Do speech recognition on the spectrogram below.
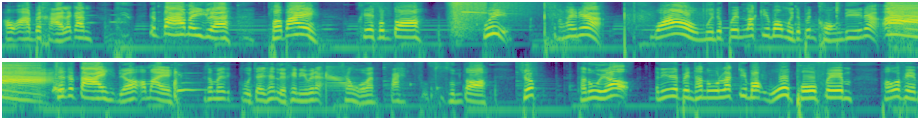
เอาอ่านไปขายแล้วกันยังตามมาอีกเหรอถอไปโอเคสุ่มต่อหุ้ยอะไรเนี่ยว้าวเหมือนจะเป็นลัคกี้บล็อกเหมือนจะเป็นของดีเนี่ยอ้าฉันจะตายเดี๋ยวเอาใหม่ทำไมหัวใจฉันเหลือแค่นี้วะเนี่ยช่างหัวมันไปสุ่มต่อชึบธนูแล้วอันนี้จะเป็นธนูลัคกี้บ็อกโว้โพเฟม พาวเวอร์เฟม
